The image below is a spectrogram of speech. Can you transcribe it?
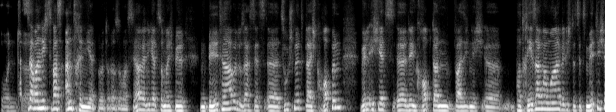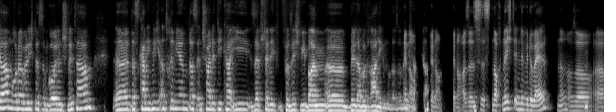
Und Das ist äh, aber nichts, was antrainiert wird oder sowas. Ja, wenn ich jetzt zum Beispiel ein Bild habe, du sagst jetzt äh, Zuschnitt, gleich croppen, will ich jetzt äh, den Crop dann, weiß ich nicht, äh, Porträt sagen wir mal, will ich das jetzt mittig haben oder will ich das im goldenen Schnitt haben? Äh, das kann ich nicht antrainieren, das entscheidet die KI selbstständig für sich, wie beim äh, Bilder begradigen oder so. Genau, ja? genau, genau. Also es ist noch nicht individuell, ne? Also äh,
